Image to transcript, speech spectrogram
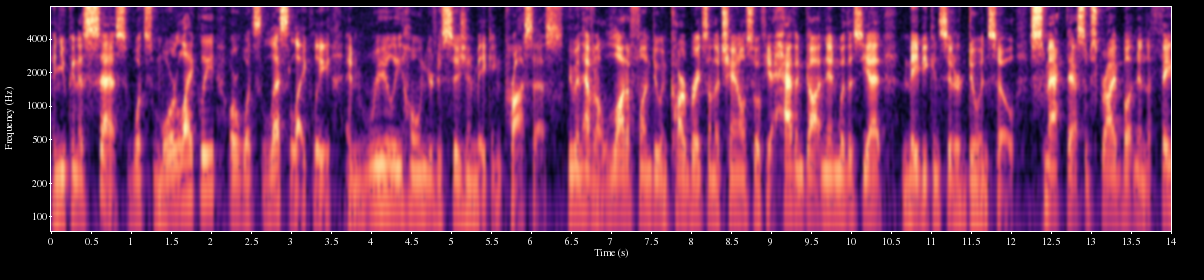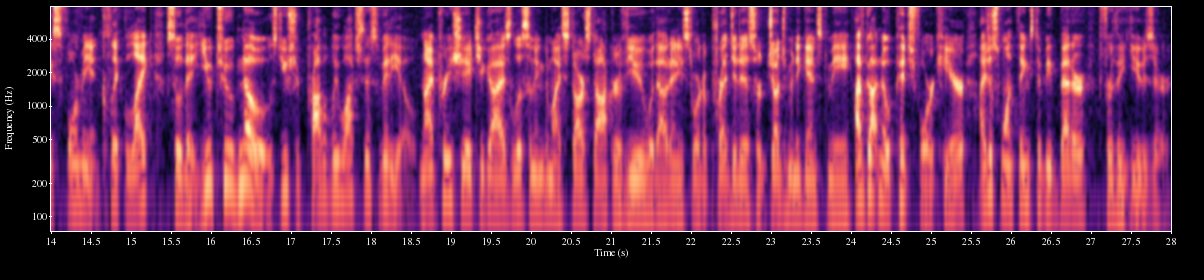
and you can assess what's more likely or what's less likely and really hone your decision making process. We've been having a lot of fun doing card breaks on the channel, so if you haven't gotten in with us yet, maybe consider doing so. Smack that subscribe button in the face for me and click like so that YouTube knows you should probably watch this video. And I appreciate you guys listening to my Star Stock review without any sort of prejudice or judgment against me. I've got no pitchfork here. I just want things to be better for the user.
